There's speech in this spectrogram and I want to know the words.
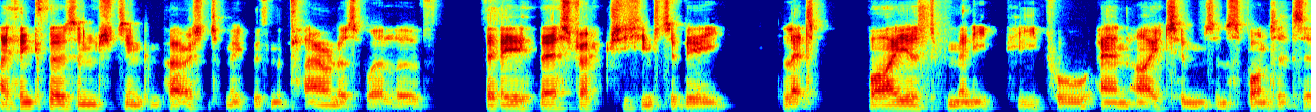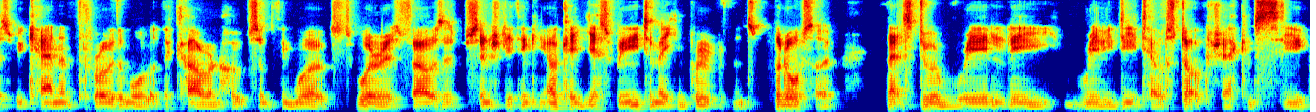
I think there's an interesting comparison to make with McLaren as well. Of they their strategy seems to be let's buy as many people and items and sponsors as we can and throw them all at the car and hope something works. Whereas Vowles is essentially thinking, okay, yes, we need to make improvements, but also let's do a really, really detailed stock check and see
